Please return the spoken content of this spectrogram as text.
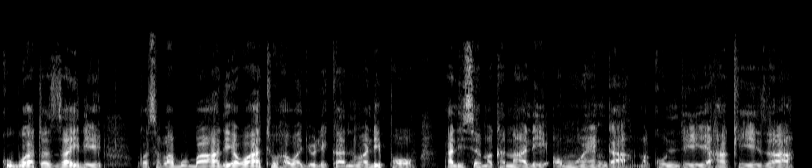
kubwa hata zaidi kwa sababu baadhi ya watu hawajulikani walipo, alisema Kanali Omwenga. Makundi ya haki za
